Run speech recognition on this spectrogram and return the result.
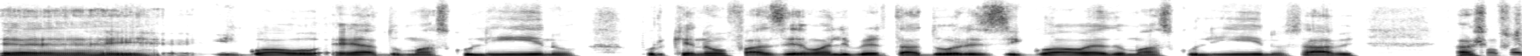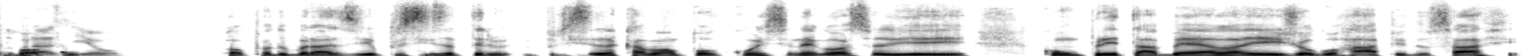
é, igual é a do masculino? Por que não fazer uma Libertadores igual é a do masculino, sabe? Acho Copa que futebol, do Brasil. Copa do Brasil precisa ter, precisa acabar um pouco com esse negócio de cumprir tabela e jogo rápido, sabe?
